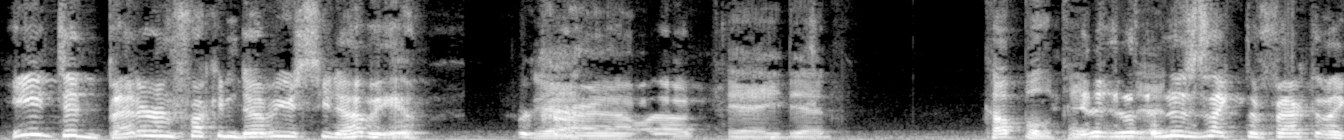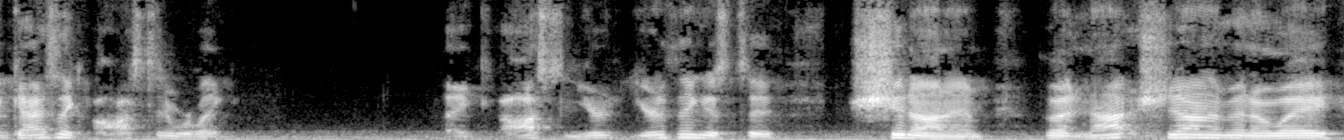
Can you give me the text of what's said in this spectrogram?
He did better in fucking WCW for yeah. crying out loud. Yeah, he did. Couple of people. And, it, and this is like the fact that like guys like Austin were like, like Austin, your your thing is to shit on him, but not shit on him in a way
